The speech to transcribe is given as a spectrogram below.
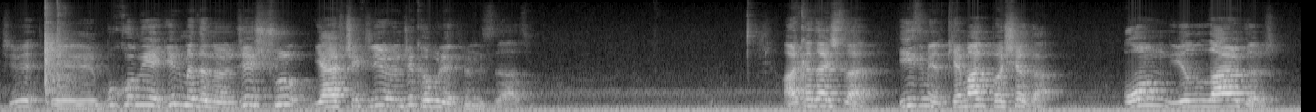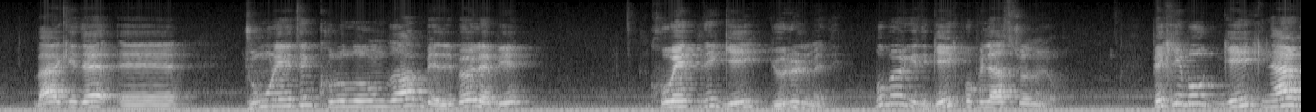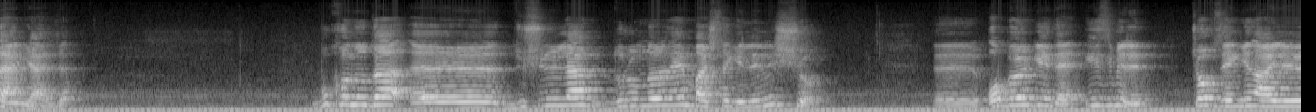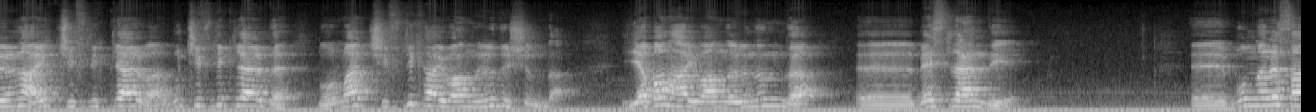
Şimdi e, bu konuya girmeden önce şu gerçekliği önce kabul etmemiz lazım. Arkadaşlar İzmir Kemal Paşa'da 10 yıllardır belki de e, Cumhuriyet'in kurulduğundan beri böyle bir kuvvetli geyik görülmedi. Bu bölgede geyik popülasyonu yok. Peki bu geyik nereden geldi? Bu konuda e, düşünülen durumların en başta geleni şu. E, o bölgede İzmir'in çok zengin ailelerine ait çiftlikler var. Bu çiftliklerde normal çiftlik hayvanları dışında yaban hayvanlarının da e, beslendiği, e, bunlara sahip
